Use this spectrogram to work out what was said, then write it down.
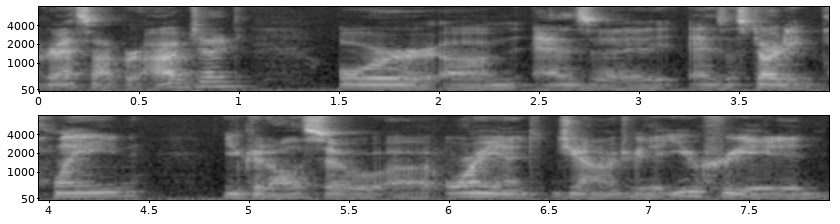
grasshopper object, or um, as a as a starting plane. You could also orient geometry that you created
